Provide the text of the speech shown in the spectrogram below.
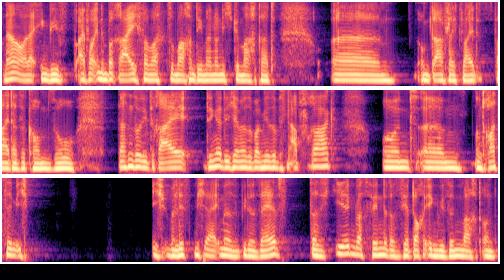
Na, oder irgendwie einfach in einem Bereich von was zu machen, den man noch nicht gemacht hat, ähm, um da vielleicht weit, weiterzukommen. So, das sind so die drei Dinge, die ich immer so bei mir so ein bisschen abfrage. Und, ähm, und trotzdem, ich, ich überlist mich ja immer wieder selbst, dass ich irgendwas finde, dass es ja doch irgendwie Sinn macht und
